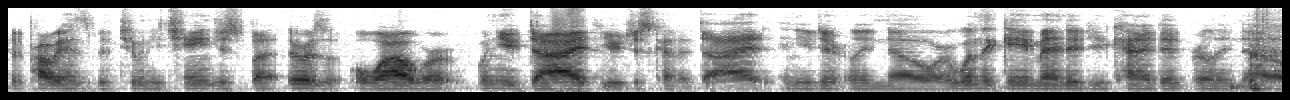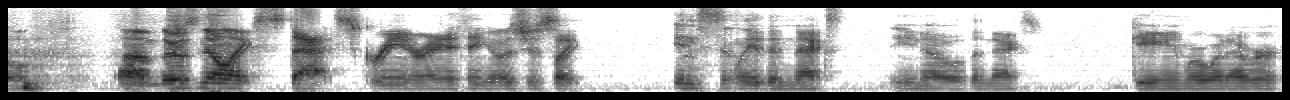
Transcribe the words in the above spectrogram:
there probably hasn't been too many changes but there was a while where when you died you just kind of died and you didn't really know or when the game ended you kind of didn't really know. Um, there was no like stat screen or anything. It was just like instantly the next you know the next game or whatever.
